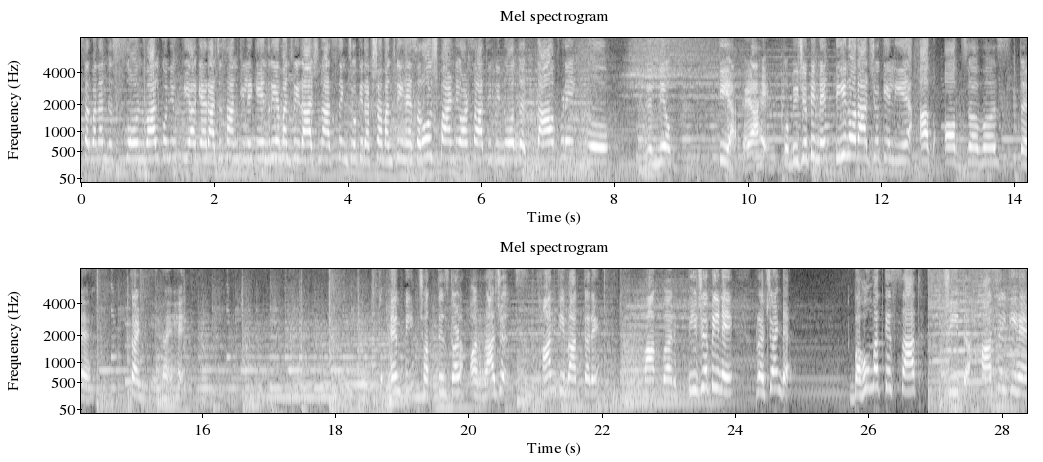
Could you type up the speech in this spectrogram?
सर्वानंद सोनवाल को नियुक्त किया गया। राजस्थान के लिए केंद्रीय मंत्री राजनाथ सिंह, जो कि रक्षा मंत्री हैं, सरोज पांडे और साथ ही विनोद तावड़े को नियुक्त किया गया है। तो बीजेपी में तीनों राज्यों के लिए अब ऑब्जर्वर्स तय कर लिए गए हैं। तो एमपी छत्तीसगढ़ और राजस्थान की बात करें, वहाँ पर बीजेपी ने प्रचंड बहुमत के साथ जीत हासिल की है।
